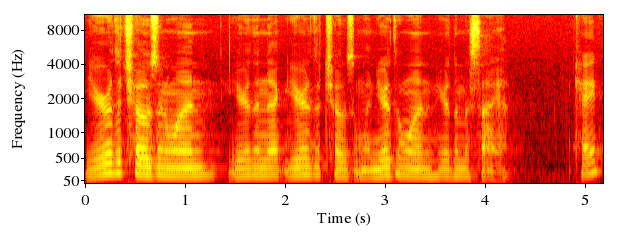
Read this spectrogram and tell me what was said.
You're the chosen one. You're the ne- you're the chosen one. You're the one. You're the Messiah. Okay?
